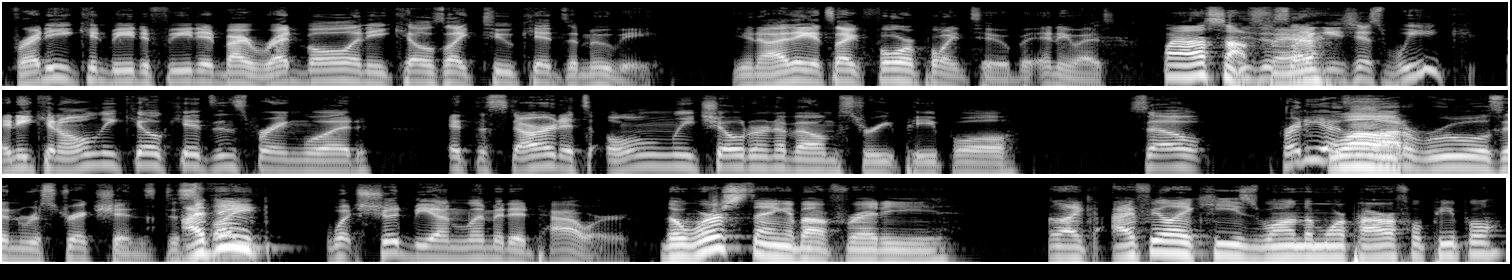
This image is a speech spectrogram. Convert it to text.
Freddy can be defeated by Red Bull and he kills like two kids a movie. You know, I think it's like 4.2, but anyways. Well, that's not he's just fair. like, he's just weak. And he can only kill kids in Springwood. At the start, it's only children of Elm Street people. So, Freddy has Well, a lot of rules and restrictions, I despite think what should be unlimited power. The worst thing about Freddy, like I feel like he's one of the more powerful people.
